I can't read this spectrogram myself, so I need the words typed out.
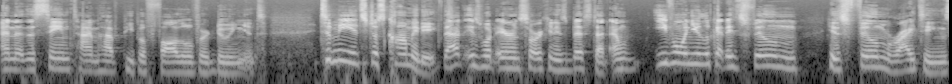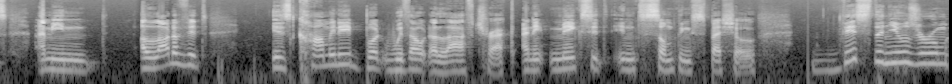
and at the same time have people fall over doing it. To me, it's just comedy. That is what Aaron Sorkin is best at. And even when you look at his film, his film writings, I mean, a lot of it is comedy but without a laugh track, and it makes it into something special this the newsroom?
